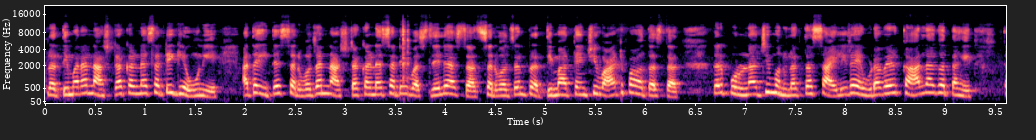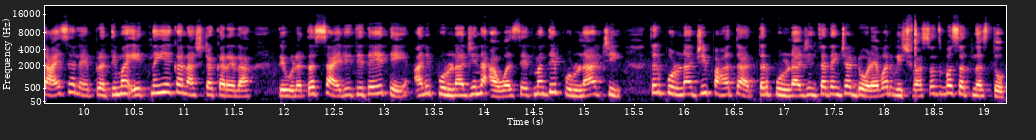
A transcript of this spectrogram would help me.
प्रतिमाला नाश्ता करण्यासाठी घेऊन ये. आता इथे सर्वजण नाश्ता करण्यासाठी बसलेले असतात. सर्वजण प्रतिमा त्यांची वाट पाहत असतात. तर पूर्णाजी म्हणू लागतात सायलीला एवढा वेळ का लागत आहेत? काय झालंय? प्रतिमा येत नाही आहे का नाश्ता करायला? तेवढ्यातच सायली तिथे येते आणि पूर्णाजींना आवाज देत म्हणते पूर्णाजी. तर पूर्णाजी पाहतात तर पूर्णाजींचा त्यांच्या डोळ्यावर विश्वास विश्वासच बसत नसतो.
